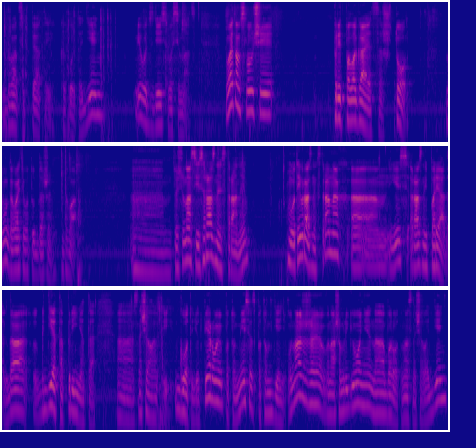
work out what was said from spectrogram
25 какой-то день и вот здесь 18. В этом случае предполагается, что, ну давайте вот тут даже 2. То есть у нас есть разные страны, вот, и в разных странах э, есть разный порядок. Да? Где-то принято э, сначала год идет первый, потом месяц, потом день. У нас же в нашем регионе наоборот. У нас сначала день,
